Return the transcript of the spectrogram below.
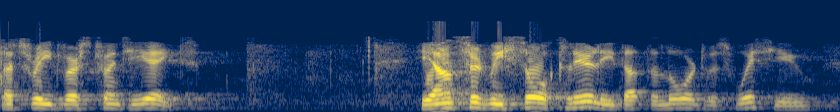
Let's read verse 28. He answered, We saw clearly that the Lord was with you.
